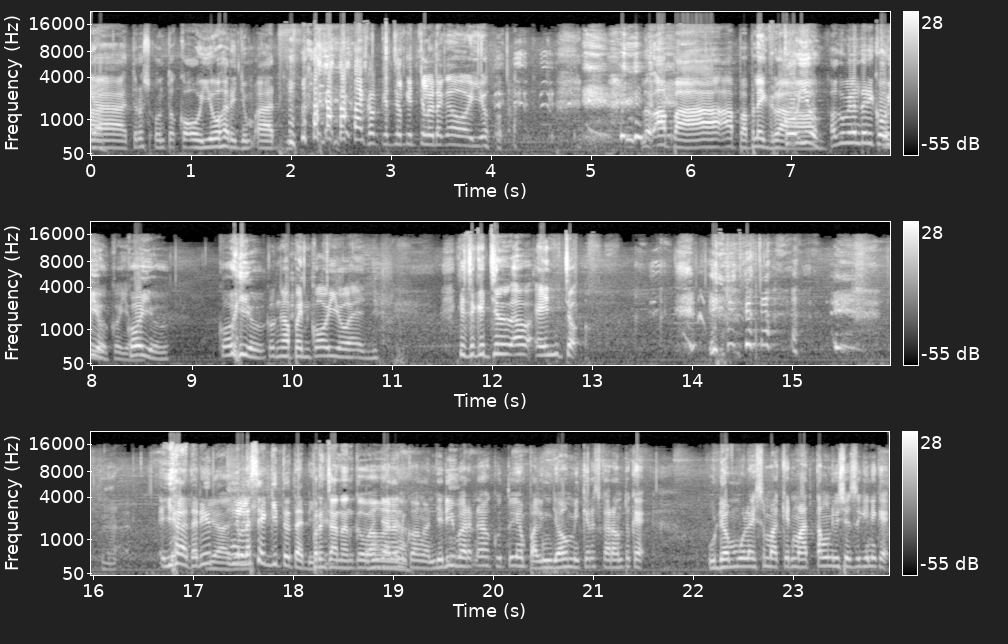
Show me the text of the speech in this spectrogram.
ya terus untuk ke Oyo hari Jumat. gitu. Kok kecil-kecil udah ke Oyo. Lo apa? Apa playground? koyo, aku bilang tadi koyo. Koyo, koyo. Koyo. Kok ngapain koyo aja? Kecil-kecil apa, encok. Iya tadi Iya, ngelesnya gitu tadi. perencanaan keuangan Perencanaan ya. keuangan. Jadi ibaratnya aku tuh yang paling jauh mikir sekarang tuh kayak udah mulai semakin matang di usia segini kayak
